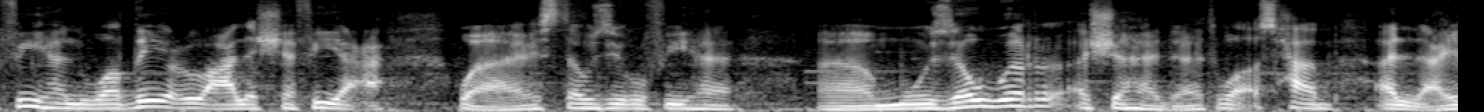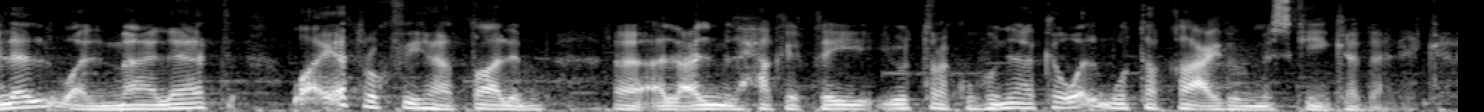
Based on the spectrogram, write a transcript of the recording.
فيها الوضيع على الشفيع ويستوزر فيها آه، مزور الشهادات وأصحاب العلل والمالات ويترك فيها طالب آه، العلم الحقيقي يترك هناك والمتقاعد المسكين كذلك.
